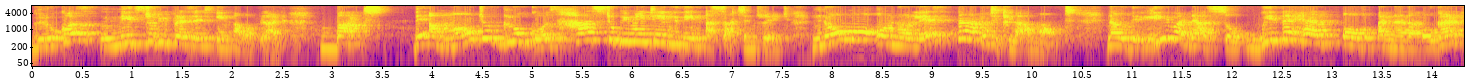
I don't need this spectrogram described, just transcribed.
Glucose needs to be present in our blood, but the amount of glucose has to be maintained within a certain range, no more or no less than a particular amount. Now the liver does so with the help of another organ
